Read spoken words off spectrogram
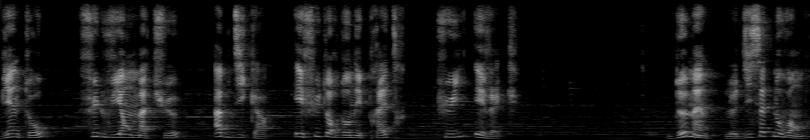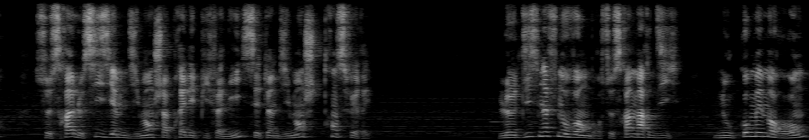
Bientôt, Fulvian Matthieu abdiqua et fut ordonné prêtre, puis évêque. Demain, le 17 novembre, ce sera le sixième dimanche après l'Épiphanie, c'est un dimanche transféré. Le 19 novembre, ce sera mardi, nous commémorerons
